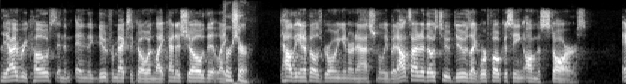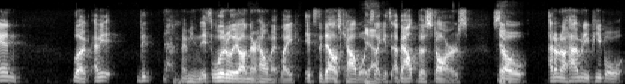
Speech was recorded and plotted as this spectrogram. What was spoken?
the Ivory Coast and the, and the dude from Mexico and like kind of show that like for sure how the NFL is growing internationally. But outside of those two dudes, like we're focusing on the stars and look, I mean, the, I mean, it's literally on their helmet. Like it's the Dallas Cowboys. Yeah. Like it's about the stars. So yeah. I don't know how many people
